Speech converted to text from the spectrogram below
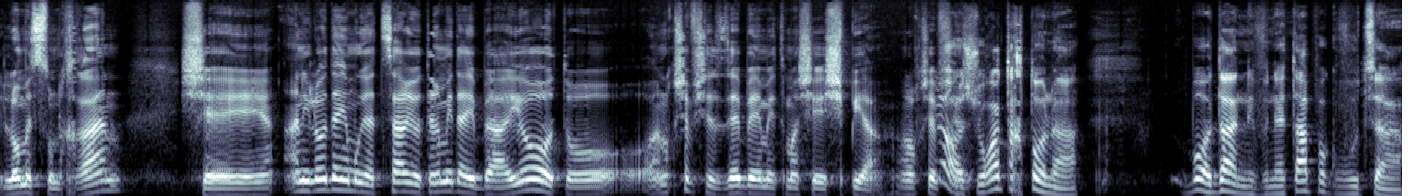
לא מסונכרן, שאני לא יודע אם הוא יצר יותר מדי בעיות, או אני לא חושב שזה באמת מה שהשפיע. אני לא חושב לא, ש... שורה תחתונה, בוא דן, נבנתה פה קבוצה,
